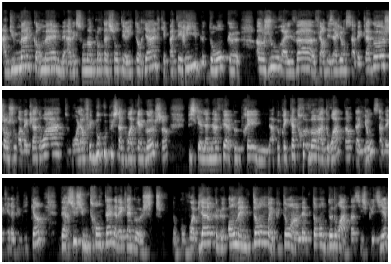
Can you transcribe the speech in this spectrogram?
a du mal quand même avec son implantation territoriale qui est pas terrible. Donc, euh, un jour, elle va faire des alliances avec la gauche, un jour avec la droite. Bon, elle en fait beaucoup plus à droite qu'à gauche, hein, puisqu'elle en a fait à peu près, à peu près 80 à droite hein, d'alliances avec les Républicains, versus une trentaine avec la gauche. Donc on voit bien que le en même temps est plutôt un même temps de droite, hein, si je puis dire.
